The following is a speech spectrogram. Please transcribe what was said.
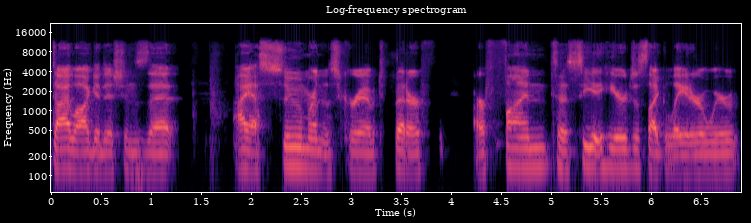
dialogue additions that I assume are in the script, but are are fun to see it here. Just like later, where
